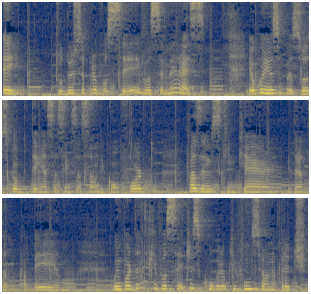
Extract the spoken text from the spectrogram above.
Ei, tudo isso é para você e você merece. Eu conheço pessoas que obtêm essa sensação de conforto fazendo skincare, hidratando o cabelo. O importante é que você descubra o que funciona para ti.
